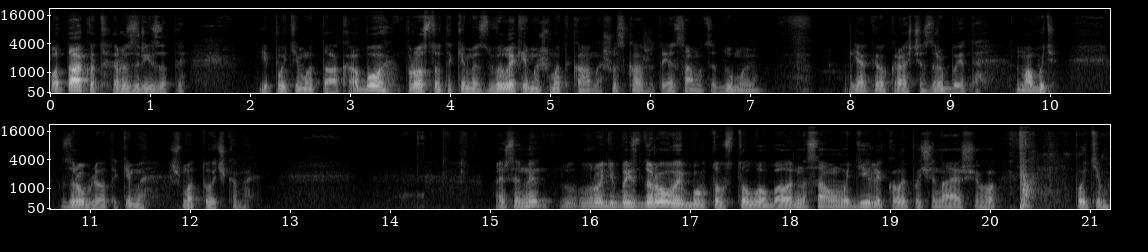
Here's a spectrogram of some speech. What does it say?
отак от розрізати. І потім отак. Або просто такими великими шматками. Що скажете? Я сам це думаю. Як його краще зробити? Мабуть, зроблю такими шматочками. Знаєш, не, вроді би й здоровий був товстолоб, але на самому ділі, коли починаєш його потім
